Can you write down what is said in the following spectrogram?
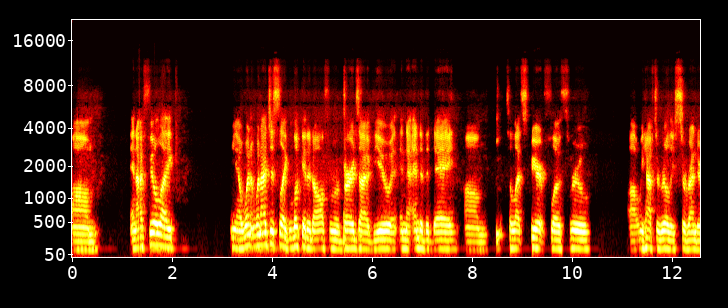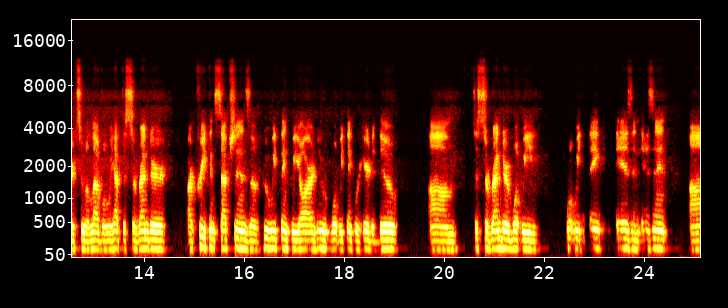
Um, and I feel like, you know, when when I just like look at it all from a bird's eye view, in the end of the day, um, to let spirit flow through, uh, we have to really surrender to a level. We have to surrender our preconceptions of who we think we are and who what we think we're here to do. Um, to surrender what we what we think is and isn't, um,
